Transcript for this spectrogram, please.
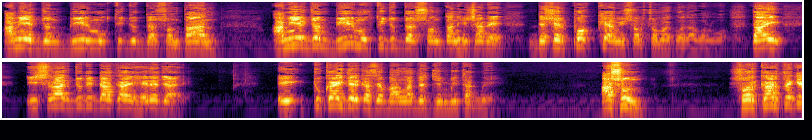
আমি একজন বীর মুক্তিযোদ্ধার সন্তান। আমি একজন বীর মুক্তিযোদ্ধার সন্তান হিসাবে দেশের পক্ষে আমি সবসময় কথা বলব। তাই ইশরাক যদি ঢাকায় হেরে যায়, এই টুকাইদের কাছে বাংলাদেশ জিম্বি থাকবে। আসুন, সরকার থেকে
